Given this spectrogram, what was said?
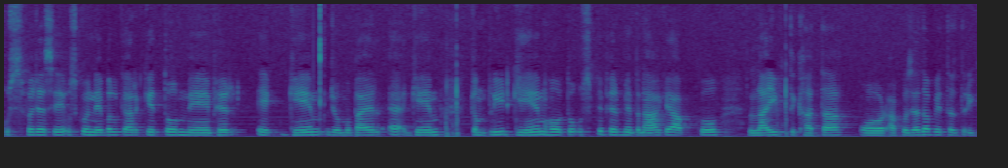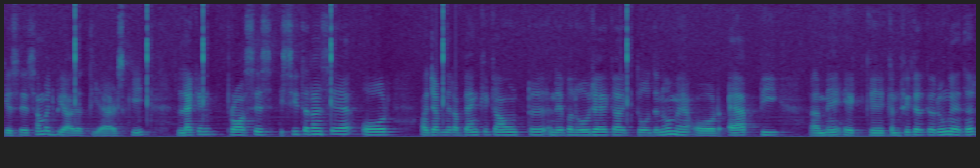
उस वजह से उसको इनेबल करके तो मैं फिर एक गेम, जो मोबाइल गेम, कंप्लीट गेम हो तो उस पर फिर मैं बना के आपको लाइव दिखाता और आपको ज़्यादा बेहतर तरीके से समझ भी आ जाती है एड्स की। लेकिन प्रोसेस इसी तरह से है और जब मेरा बैंक अकाउंट इनेबल हो जाएगा एक दो दिनों में और ऐप भी मैं एक कन्फिगर करूँगा इधर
